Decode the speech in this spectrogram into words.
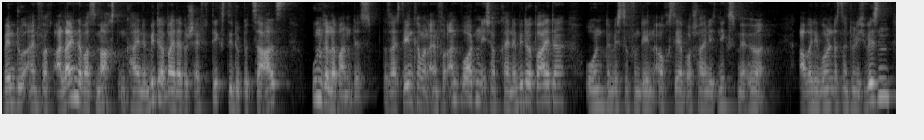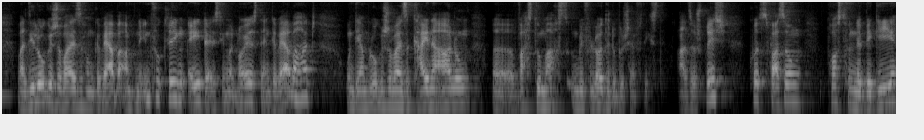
wenn du einfach alleine was machst und keine Mitarbeiter beschäftigst, die du bezahlst, unrelevant ist. Das heißt, denen kann man einfach antworten, ich habe keine Mitarbeiter und dann wirst du von denen auch sehr wahrscheinlich nichts mehr hören. Aber die wollen das natürlich wissen, weil die logischerweise vom Gewerbeamt eine Info kriegen, ey, da ist jemand Neues, der ein Gewerbe hat und die haben logischerweise keine Ahnung, äh, was du machst und wie viele Leute du beschäftigst. Also sprich, Kurzfassung, Post von der BG,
